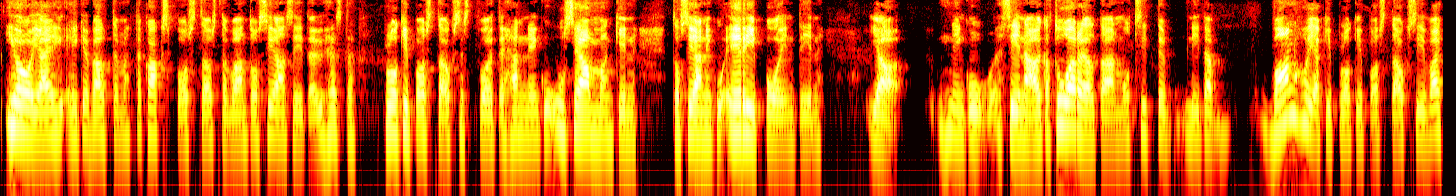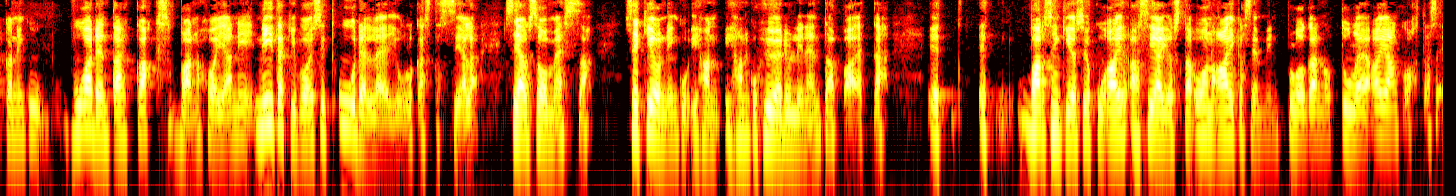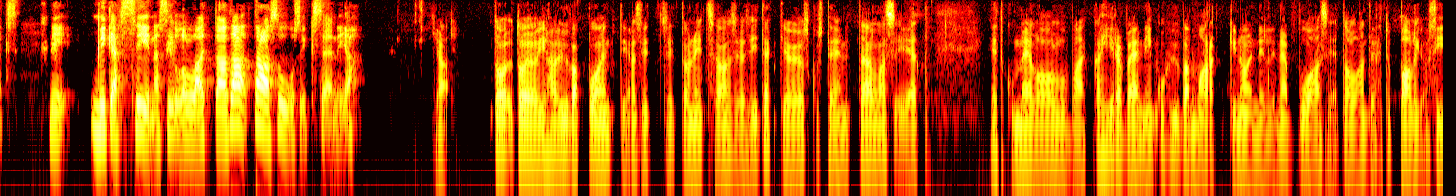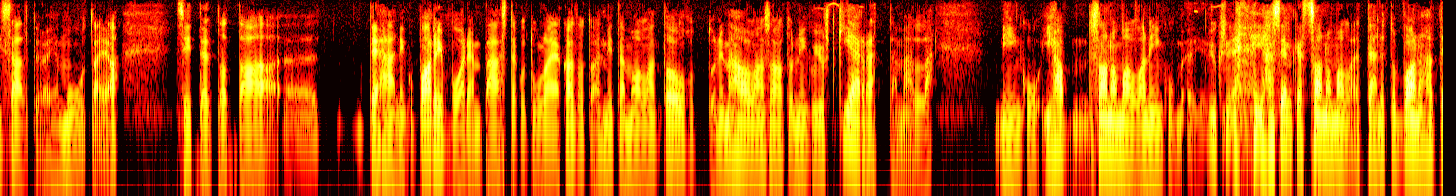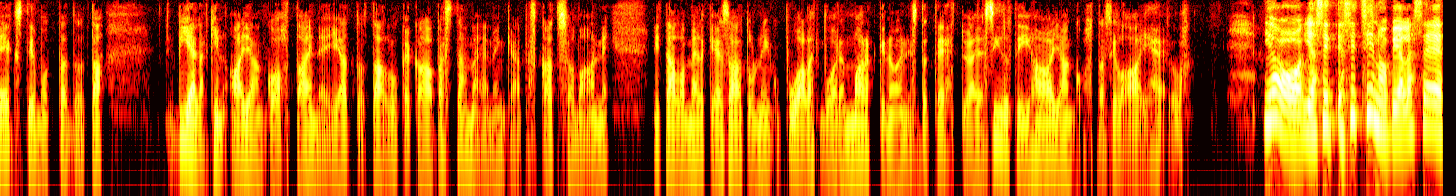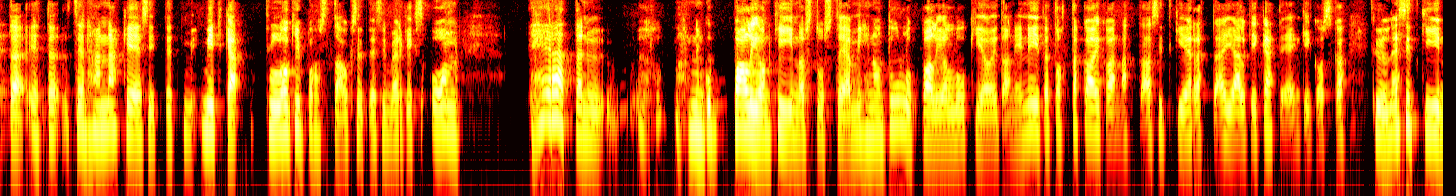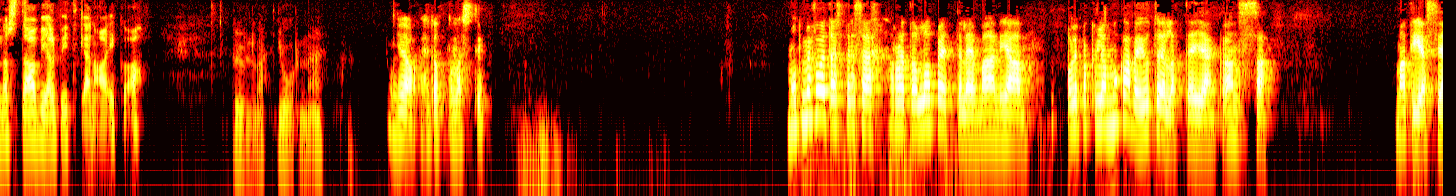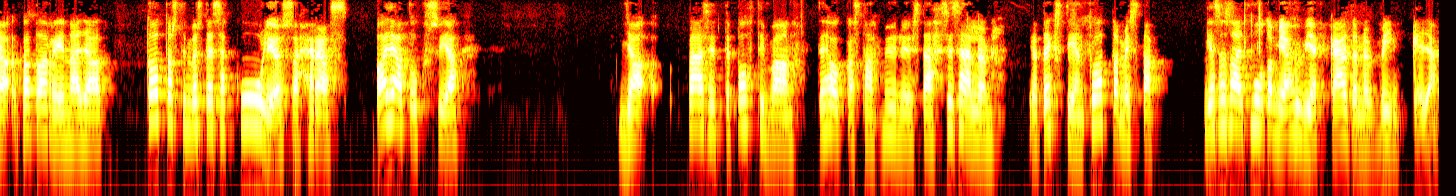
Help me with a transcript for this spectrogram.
Joo, ja eikä välttämättä kaksi postausta, vaan tosiaan siitä yhdestä blogipostauksesta voi tehdä niin kuin useammankin tosiaan niin kuin eri pointin, ja niin kuin siinä aika tuoreeltaan, mutta sitten niitä vanhojakin blogipostauksia, vaikka niin kuin vuoden tai kaksi vanhoja, niin niitäkin voi sitten uudelleen julkaista siellä, siellä somessa. Sekin on niin kuin ihan, ihan niin kuin hyödyllinen tapa, että et, et varsinkin jos joku asia, josta on aikaisemmin blogannut, tulee ajankohtaiseksi, niin mikä siinä silloin laittaa ta- taas uusikseen. Ja, ja toi, toi on ihan hyvä pointti, ja sitten sit on itse asiassa itsekin on joskus tehnyt tällaisia, että että kun meillä on ollut vaikka hirveän niin kuin hyvä markkinoinnillinen vuosi, että ollaan tehty paljon sisältöä ja muuta, ja sitten tota, tehdään niin kuin parin vuoden päästä, kun tulee ja katsotaan, että mitä me ollaan touhuttu, niin mehän ollaan saatu niin kuin just kierrättämällä niin kuin ihan sanomalla, niin kuin, yksi, ihan selkeästi sanomalla, että tämä nyt on vanha teksti, mutta tota, vieläkin ajankohtainen ja tota, lukekaapas tämä ja menkääpäs katsomaan, niin, niin täällä on melkein saatu niin kuin puolet vuoden markkinoinnista tehtyä ja silti ihan ajankohtaisilla aiheilla. Joo, ja sitten sit siinä on vielä se, että, että senhän näkee sitten, että mitkä blogipostaukset esimerkiksi on herättänyt niin kuin paljon kiinnostusta ja mihin on tullut paljon lukijoita, niin niitä totta kai kannattaa sitten kierrättää jälkikäteenkin, koska kyllä ne sitten kiinnostaa vielä pitkän aikaa. Kyllä, juuri näin. Joo, ehdottomasti. Mutta me voitaisiin tässä ruveta lopettelemaan ja olipa kyllä mukava jutella teidän kanssa, Matias ja Katariina, ja toivottavasti myös teissä kuulijoissa heräs ajatuksia ja pääsitte pohtimaan tehokasta myynnillistä sisällön ja tekstien tuottamista ja sä sait muutamia hyviä käytännön vinkkejä.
